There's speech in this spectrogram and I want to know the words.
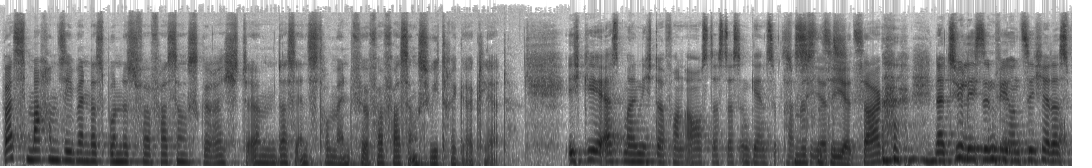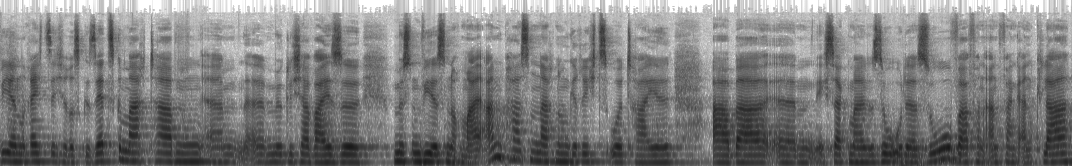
Was machen Sie, wenn das Bundesverfassungsgericht ähm, das Instrument für verfassungswidrig erklärt? Ich gehe erstmal nicht davon aus, dass das in Gänze passiert. Das müssen Sie jetzt sagen. Natürlich sind wir uns sicher, dass wir ein rechtssicheres Gesetz gemacht haben. Ähm, äh, möglicherweise müssen wir es nochmal anpassen nach einem Gerichtsurteil. Aber ähm, ich sage mal so oder so war von Anfang an klar,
